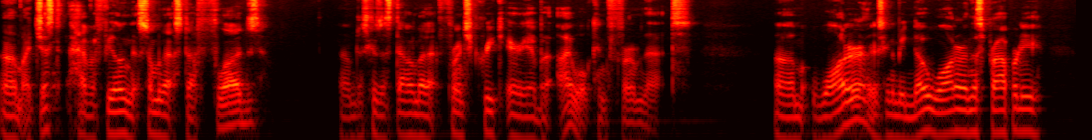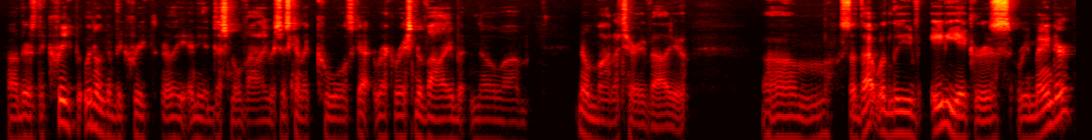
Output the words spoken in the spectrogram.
Um, I just have a feeling that some of that stuff floods um, just because it's down by that French Creek area, but I will confirm that. Um, water, there's going to be no water on this property. Uh, there's the creek, but we don't give the creek really any additional value. It's just kind of cool. It's got recreational value, but no um, no monetary value. Um, so that would leave 80 acres remainder.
